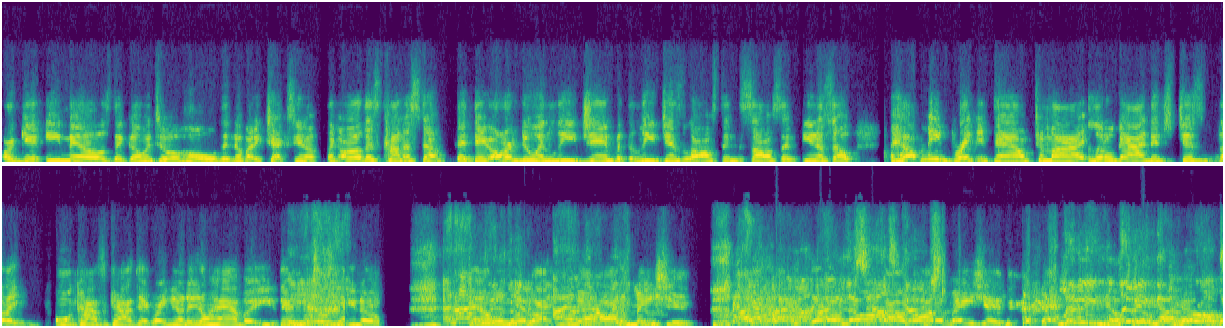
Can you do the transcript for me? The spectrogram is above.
or get emails that go into a hole that nobody checks you know like all this kind of stuff that they are doing lead gen but the lead gen's lost in the sauce and you know so help me break it down to my little guy that's just like on constant contact, right? You know, they don't have a, they yeah. you know, and I'm they don't know you. about email automation. I, they don't know about automation. Living, living that world.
